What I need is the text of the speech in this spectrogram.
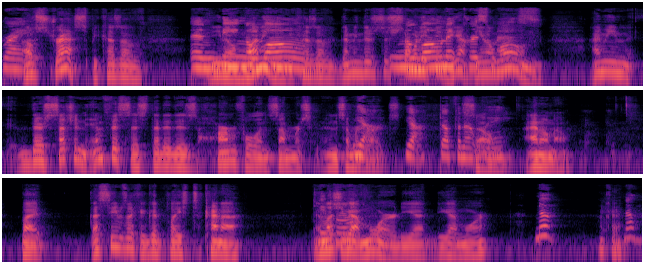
Right. of stress, because of And you being know money, alone. because of I mean, there's just Being so many alone things. at yeah, being alone. Christmas. I mean, there's such an emphasis that it is harmful in some res- in some yeah, regards. yeah, definitely. So I don't know, but that seems like a good place to kind of. Unless you got more, do you got do you got more? No, Okay. no.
